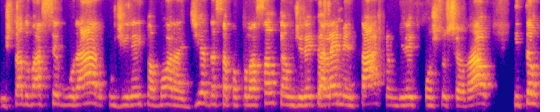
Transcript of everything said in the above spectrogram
o Estado vai assegurar o direito à moradia dessa população, que é um direito elementar, que é um direito constitucional. Então,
